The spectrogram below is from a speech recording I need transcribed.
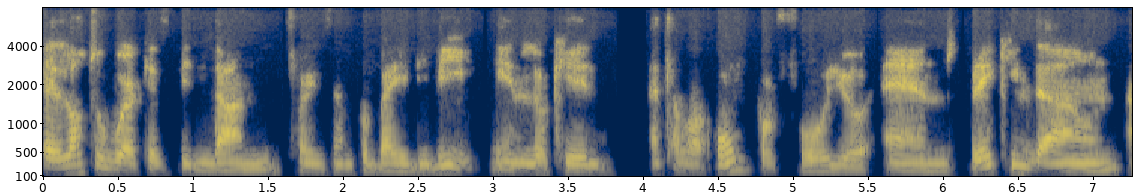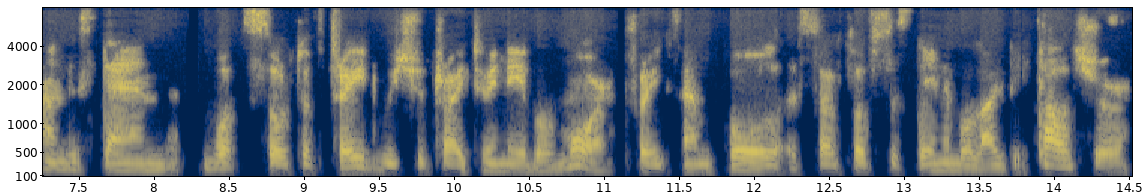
A lot of work has been done, for example, by ADB in looking at our own portfolio and breaking down, understand what sort of trade we should try to enable more. For example, a sort of sustainable agriculture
